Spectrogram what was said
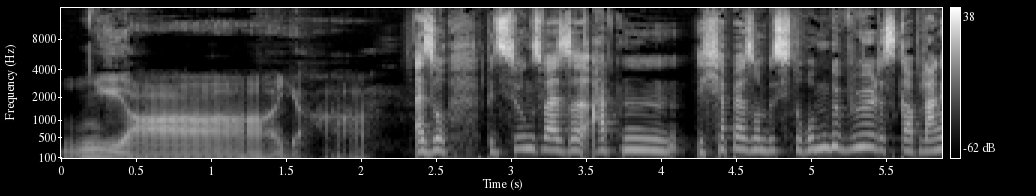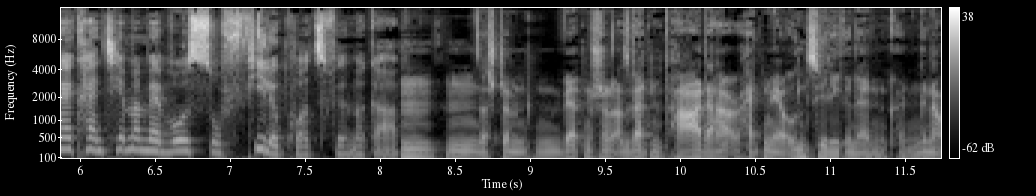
Ja, ja. Also, beziehungsweise hatten, ich habe ja so ein bisschen rumgewühlt, es gab lange kein Thema mehr, wo es so viele Kurzfilme gab. Hm, hm, das stimmt. Wir hatten schon, also wir hatten ein paar, da hätten wir ja unzählige nennen können, genau.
